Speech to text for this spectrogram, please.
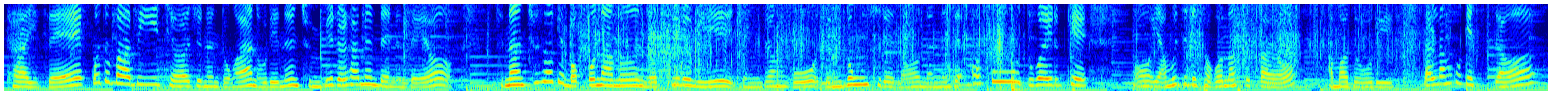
자, 이제 꼬두밥이 지어지는 동안 우리는 준비를 하면 되는데요. 지난 추석에 먹고 남은 엿기름이 냉장고 냉동실에 넣어놨는데 아구 누가 이렇게 어, 야무지게 적어놨을까요? 아마도 우리 딸랑구겠죠?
